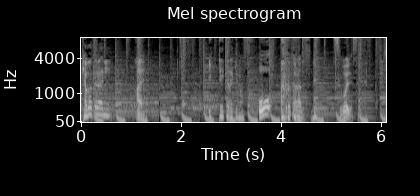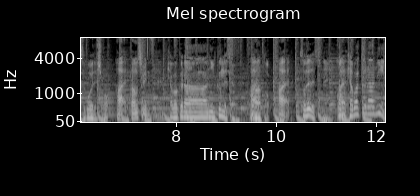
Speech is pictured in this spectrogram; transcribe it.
キャバクラにはい。行っていただきます。おこれからですね。すごいですねすごいでしょ？はい楽しみですね。キャバクラに行くんですよ、この後。はい。それでですね、このキャバクラに、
